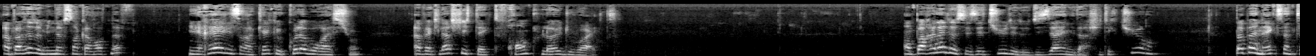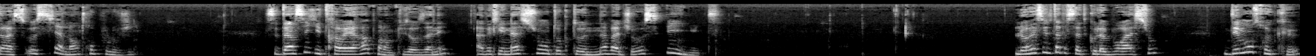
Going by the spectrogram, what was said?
À partir de 1949, il réalisera quelques collaborations avec l'architecte Frank Lloyd Wright. En parallèle de ses études et de design et d'architecture, Papanek s'intéresse aussi à l'anthropologie. C'est ainsi qu'il travaillera pendant plusieurs années avec les nations autochtones Navajos et Inuits. Le résultat de cette collaboration démontre que,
